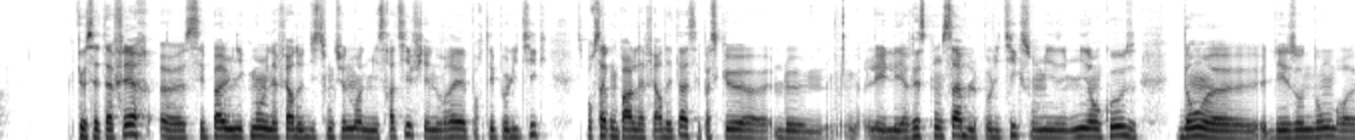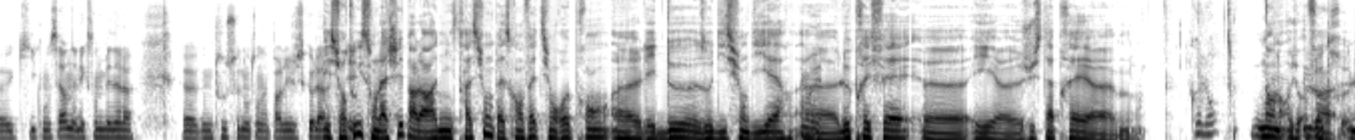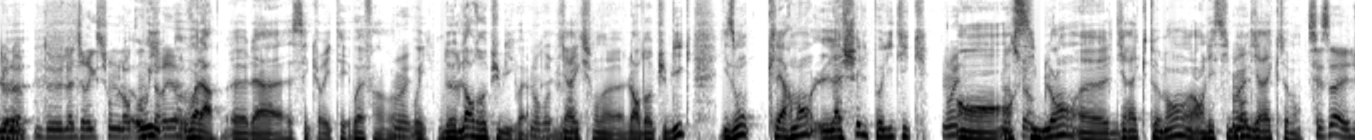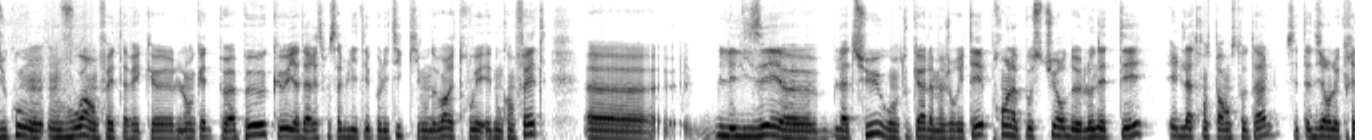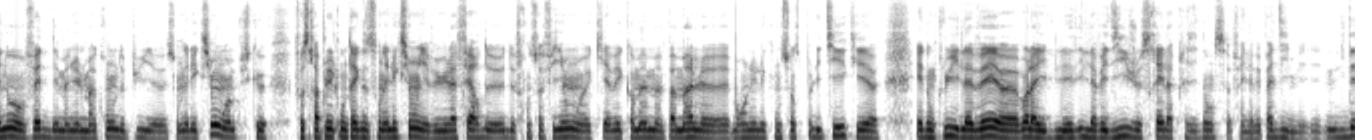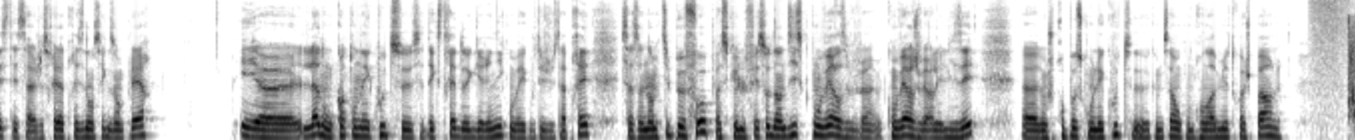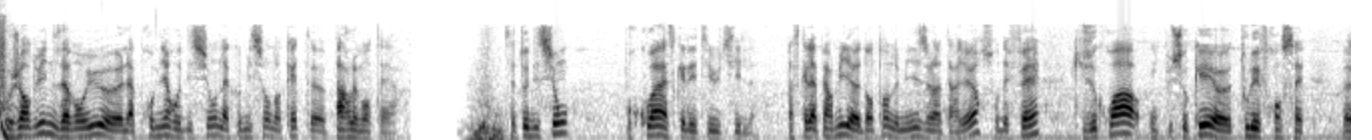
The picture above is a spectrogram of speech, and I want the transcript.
que cette affaire, euh, c'est pas uniquement une affaire de dysfonctionnement administratif, il y a une vraie portée politique. C'est pour ça qu'on parle d'affaire d'État, c'est parce que euh, le, les, responsables politiques sont mis, mis en cause dans euh, les zones d'ombre qui concernent Alexandre Benalla. donc tous ceux dont on a parlé jusque-là. Et surtout, ils sont lâchés par leur administration, parce qu'en fait, si on reprend les deux auditions d'hier, le préfet et juste après non, non. Enfin, de, la, direction de l'ordre oui, Voilà, euh, la sécurité. Ouais, enfin, oui, de l'ordre public. Voilà, la direction de l'ordre public. Ils ont clairement lâché le politique en, ciblant euh, directement, en les ciblant directement. C'est ça, et du coup, on, voit en fait avec euh, l'enquête peu à peu qu'il y a des responsabilités politiques qui vont devoir être trouvées. Et donc en fait, l'Élysée là-dessus, ou en tout cas la majorité, prend la posture de l'honnêteté et de la transparence totale, c'est-à-dire le créneau en fait d'Emmanuel Macron depuis euh, son élection, hein, puisque faut se rappeler le contexte de son élection, il y avait eu l'affaire de, François Fillon euh, qui avait quand même pas mal euh, branlé les consciences politiques et, donc lui il avait voilà il, il, dit je serai la présidence, enfin il l'avait pas dit mais l'idée c'était ça, je serai la présidence exemplaire et là, donc, quand on écoute cet extrait de Guérini qu'on va écouter juste après, ça sonne un petit peu faux parce que le faisceau d'indices converge, converge vers l'Elysée. donc, je propose qu'on l'écoute, comme ça on comprendra mieux de quoi je parle. Aujourd'hui, nous avons eu euh, la première audition de la commission d'enquête euh, parlementaire. Cette audition, pourquoi est-ce qu'elle était utile? Parce qu'elle a permis euh, d'entendre le ministre de l'Intérieur sur des faits qui, je crois, ont pu choquer tous les Français.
